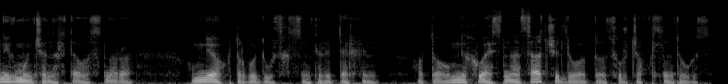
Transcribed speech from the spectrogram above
Нэг мөн чанартай болсноор өмнөний окторгууд үүсгэсэн тэр дарх нь одоо өмнөх байснаасаа ч илүү одоо сүр жавхлан төгс.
